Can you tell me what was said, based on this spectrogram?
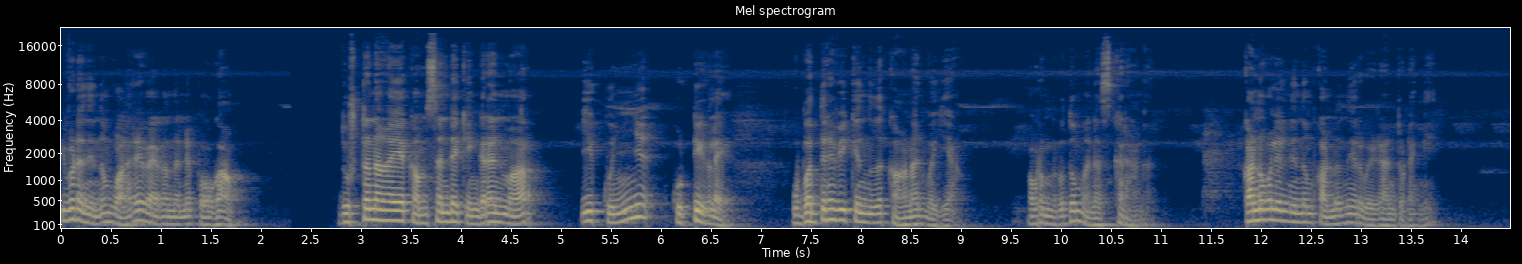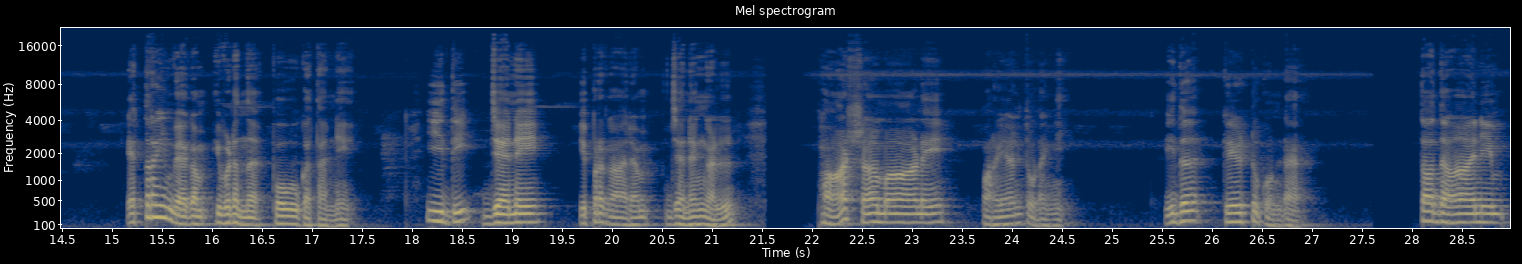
ഇവിടെ നിന്നും വളരെ വേഗം തന്നെ പോകാം. ദുഷ്ടനായ കംസന്റെ കിങ്കരന്മാർ ഈ കുഞ്ഞ് കുട്ടികളെ ഉപദ്രവിക്കുന്നത് കാണാൻ വയ്യ. അവർ മൃദു മനസ്കരാണ് കണ്ണുകളിൽ നിന്നും കണ്ണുനീർ വീഴാൻ തുടങ്ങി. എത്രയും വേഗം ഇവിടുന്ന് പോവുക തന്നെ. ഇതി ജനേ ഇപ്രകാരം ജനങ്ങൾ ഭാഷമാണേ പറയാൻ തുടങ്ങി. ഇത് കേട്ടുകൊണ്ട് തദാനിം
